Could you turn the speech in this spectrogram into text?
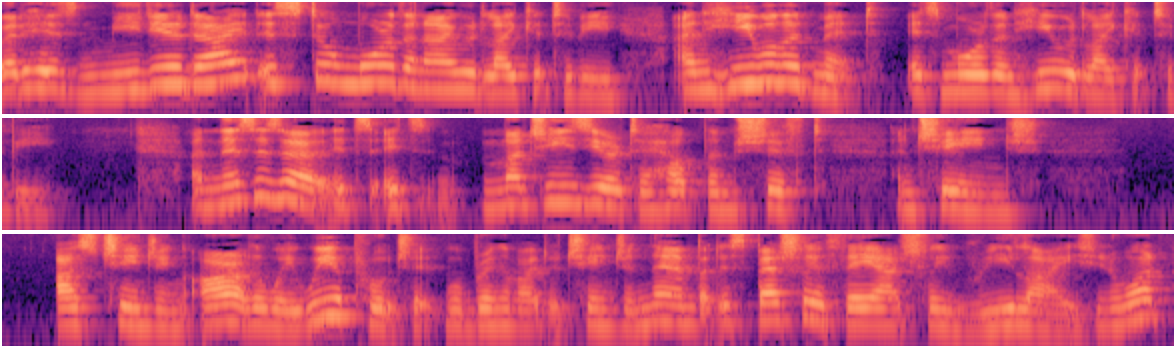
but his media diet is still more than I would like it to be, and he will admit it's more than he would like it to be. And this is a it's it's much easier to help them shift and change. Us changing our the way we approach it will bring about a change in them, but especially if they actually realize, you know what,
